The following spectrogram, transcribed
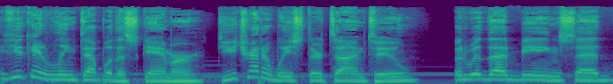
If you get linked up with a scammer, do you try to waste their time too? But with that being said,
